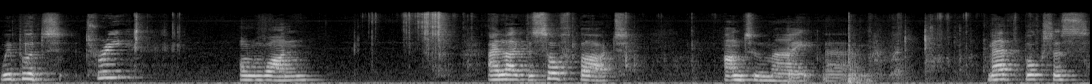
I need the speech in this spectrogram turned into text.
We put three on one. I like the soft part onto my um, boxes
